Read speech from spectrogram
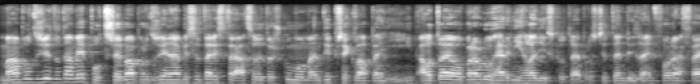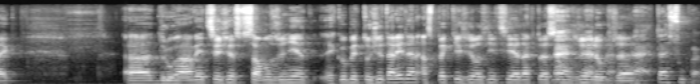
Mám pocit, že to tam je potřeba, protože jinak by se tady ztrácely trošku momenty překvapení, ale to je opravdu herní hledisko, to je prostě ten design for effect. Uh, druhá věc je, že samozřejmě jakoby to, že tady ten aspekt těch železnic je, tak to je ne, samozřejmě ne, dobře. Ne, ne, to je super.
